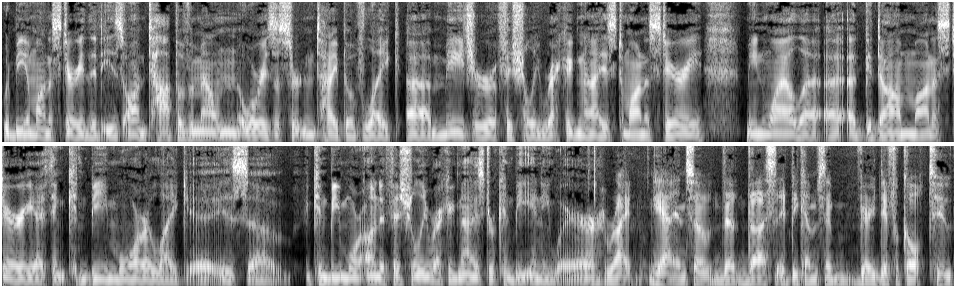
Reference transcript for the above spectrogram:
would be a monastery that is on top of a mountain, or is a certain type of like uh, major officially recognized monastery. Meanwhile, uh, a, a Gadam monastery, I think, can be more like uh, is uh, can be more unofficially recognized or can be anywhere. Right. Yeah, and so th- thus it becomes very difficult to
